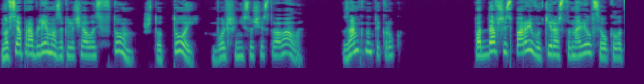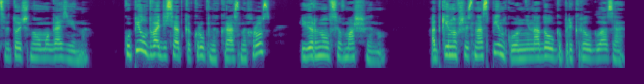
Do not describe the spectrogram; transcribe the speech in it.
Но вся проблема заключалась в том, что той, больше не существовало. Замкнутый круг. Поддавшись порыву, Кир остановился около цветочного магазина. Купил два десятка крупных красных роз и вернулся в машину. Откинувшись на спинку, он ненадолго прикрыл глаза.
